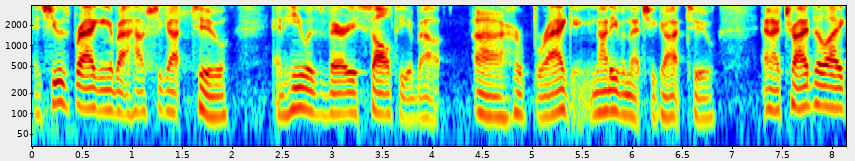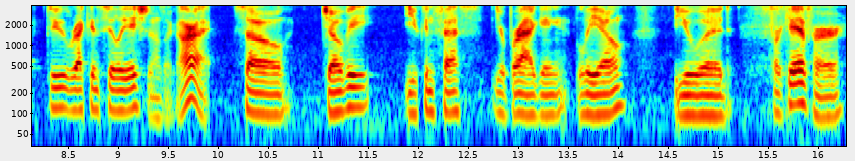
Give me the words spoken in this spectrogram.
And she was bragging about how she got two, and he was very salty about uh, her bragging, not even that she got two. And I tried to like do reconciliation. I was like, all right, so Jovi, you confess you're bragging. Leo, you would forgive her.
